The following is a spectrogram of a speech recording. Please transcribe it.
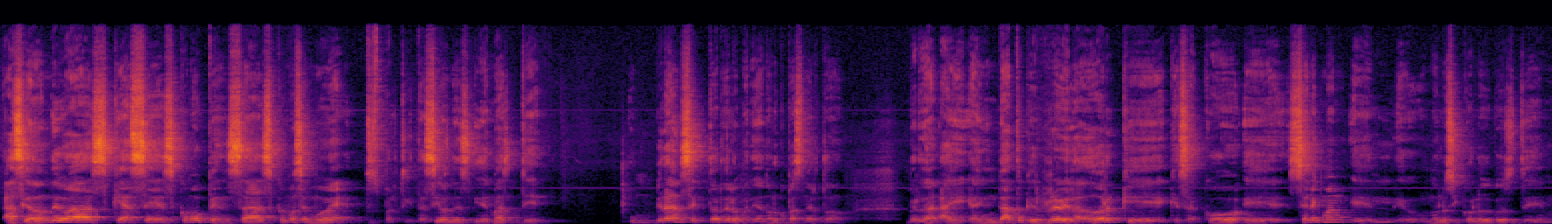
hacia dónde vas, qué haces, cómo pensás, cómo se mueven tus palpitaciones y demás de un gran sector de la humanidad, no lo ocupas tener todo, ¿verdad? Hay, hay un dato que es revelador que, que sacó eh, Seligman, el, eh, uno de los psicólogos de,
